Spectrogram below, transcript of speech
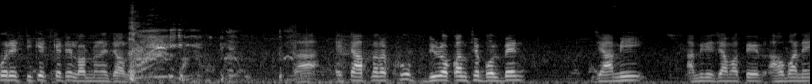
করে টিকিট কেটে লন্ডনে যাওয়া। তা এটা আপনারা খুব দৃঢ় কণ্ঠে বলবেন যে আমি আমির জামাতের আহ্বানে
